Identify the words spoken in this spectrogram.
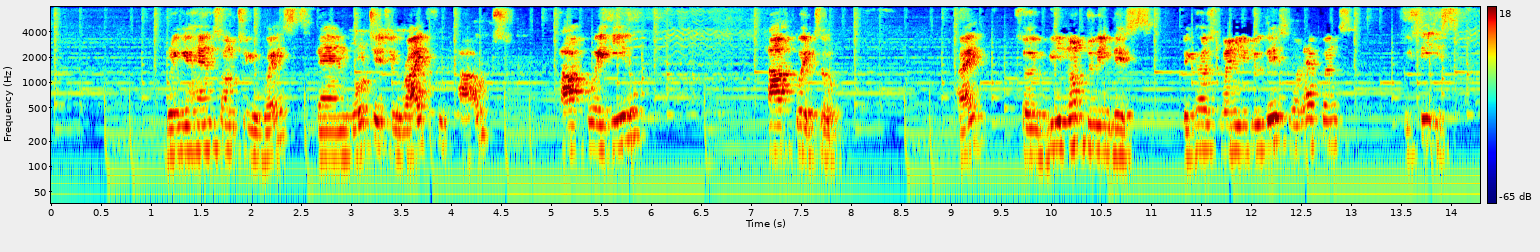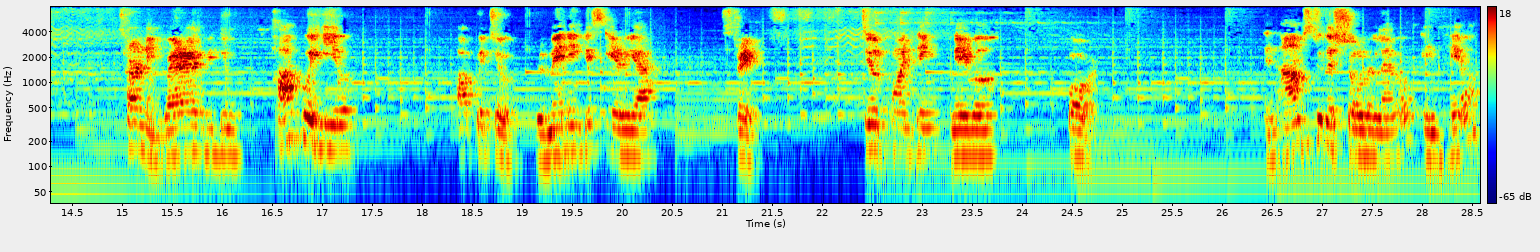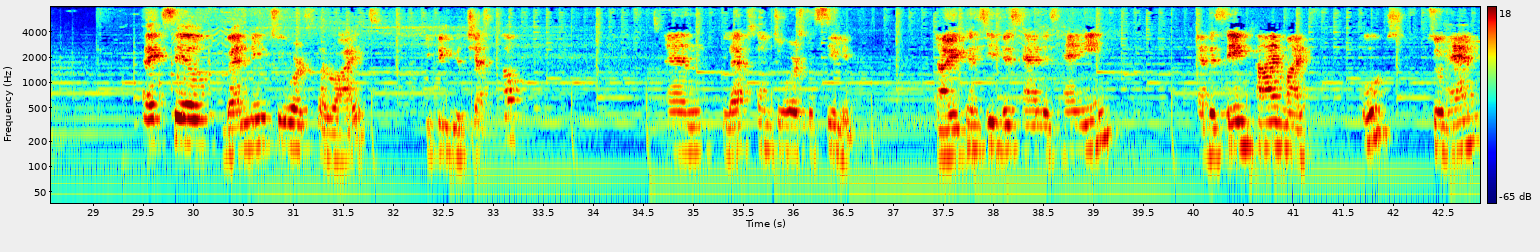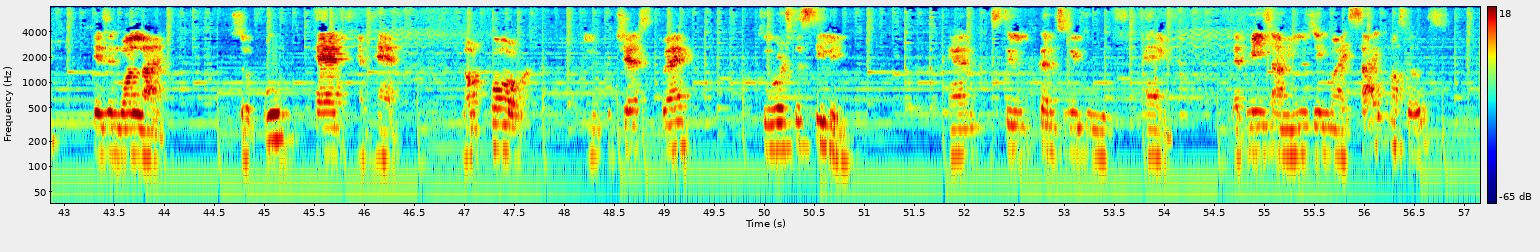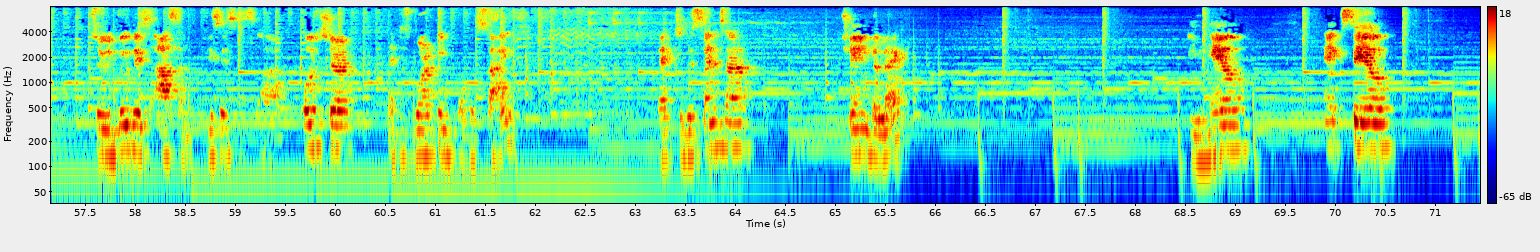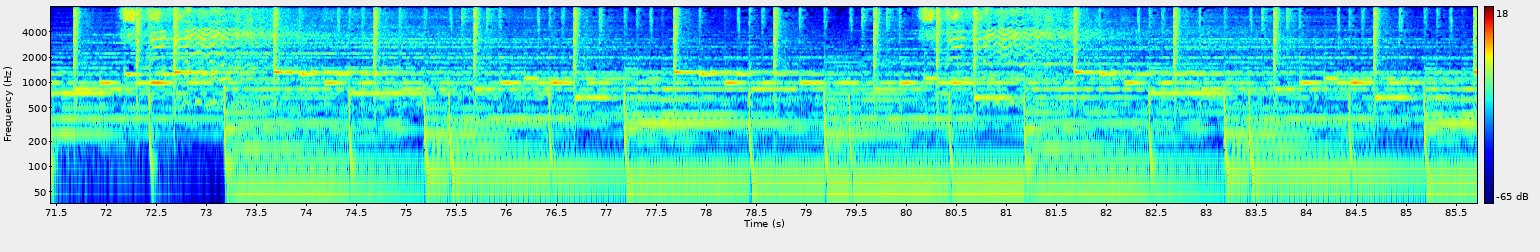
Bring your hands onto your waist, then rotate your right foot out, halfway heel, halfway toe, right? So we're not doing this because when you do this, what happens? You see it's turning, whereas we do halfway heel, halfway toe, remaining this area straight, still pointing navel forward. Then arms to the shoulder level, inhale, exhale, bending towards the right, keeping the chest up, and left hand towards the ceiling. Now you can see this hand is hanging at the same time, my foot to hand is in one line. So foot, head, and hand. Not forward. Keep the chest back towards the ceiling and still continue to hang. That means I'm using my side muscles to do this asana. This is a posture that is working for the side. Back to the center, chain the leg. Inhale, exhale.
